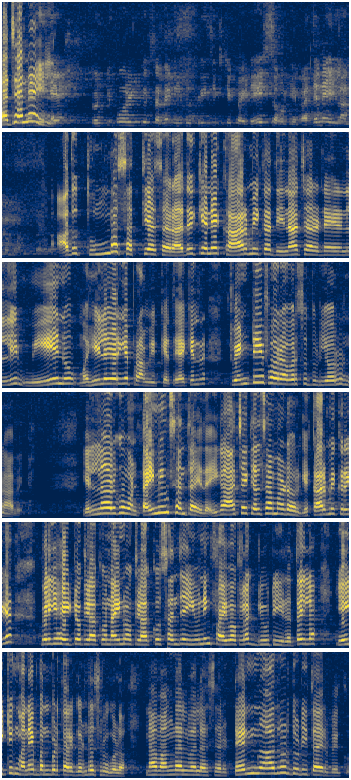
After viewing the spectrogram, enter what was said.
ರಜಾನೇ ಇಲ್ಲ. Twenty four into seven into three sixty five days ಅವ್ರಿಗೆ ರಜನೇ ಇಲ್ಲ ಅನ್ನೋ ಮಾತು ಅದು ತುಂಬ ಸತ್ಯ ಸರ್. ಅದಕ್ಕೇ ಕಾರ್ಮಿಕ ದಿನಾಚರಣೆಯಲ್ಲಿ ಮೇನು ಮಹಿಳೆಯರಿಗೆ ಪ್ರಾಮುಖ್ಯತೆ. ಯಾಕೆಂದರೆ ಟ್ವೆಂಟಿ ಫೋರ್ ಅವರ್ಸು ದುಡಿಯೋರು ನಾವೇ. ಎಲ್ಲರಿಗೂ ಒಂದು ಟೈಮಿಂಗ್ಸ್ ಅಂತ ಇದೆ. ಈಗ ಆಚೆ ಕೆಲಸ ಮಾಡೋರಿಗೆ, ಕಾರ್ಮಿಕರಿಗೆ ಬೆಳಿಗ್ಗೆ ಏಯ್ಟ್ ಓ ಕ್ಲಾಕು ನೈನ್ ಓ ಕ್ಲಾಕು ಸಂಜೆ ಈವ್ನಿಂಗ್ ಫೈವ್ ಓ ಕ್ಲಾಕ್ ಡ್ಯೂಟಿ ಇರುತ್ತೆ. ಇಲ್ಲ ಏಯ್ಟಿಗೆ ಮನೆಗೆ ಬಂದುಬಿಡ್ತಾರೆ ಗಂಡಸರುಗಳು. ನಾವು ಹಂಗಲ್ವಲ್ಲ ಸರ್ ಟೆನ್ ಆದರೂ ದುಡಿತಾ ಇರಬೇಕು.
